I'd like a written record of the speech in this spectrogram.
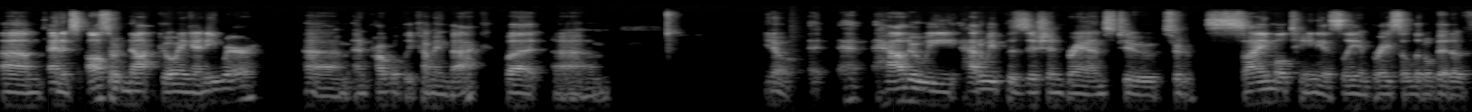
Um, and it's also not going anywhere um, and probably coming back but um, you know how do we how do we position brands to sort of simultaneously embrace a little bit of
